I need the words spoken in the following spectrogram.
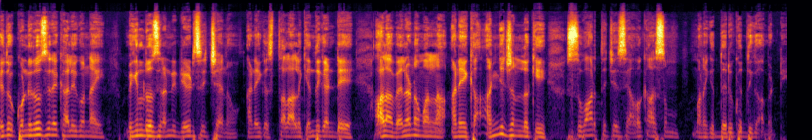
ఏదో కొన్ని రోజులే ఖాళీగా ఉన్నాయి. మిగిలిన రోజులన్నీ డేట్స్ ఇచ్చాను. అనేక స్థలాలకి ఎందుకంటే అలా వెళ్ళడం వలన అనేక అన్యజనులకి సువార్త చేసే అవకాశం మనకి దొరుకుద్ది కాబట్టి.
